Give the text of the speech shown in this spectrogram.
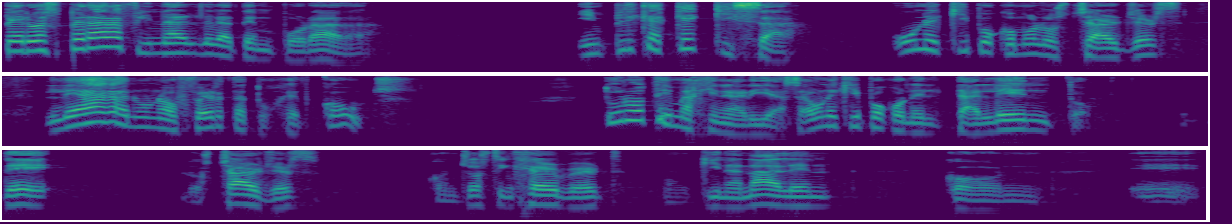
Pero esperar a final de la temporada implica que quizá un equipo como los Chargers le hagan una oferta a tu head coach. Tú no te imaginarías a un equipo con el talento de los Chargers, con Justin Herbert, con Keenan Allen, con eh,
